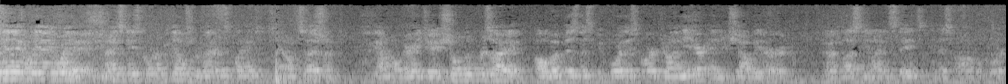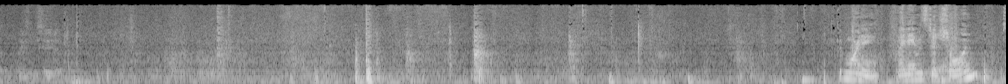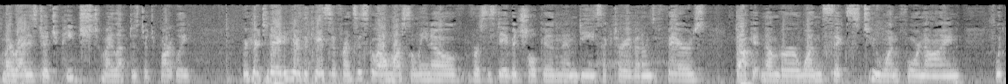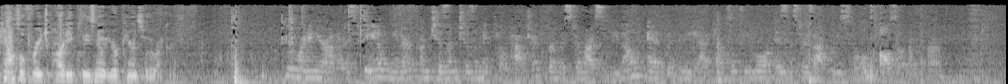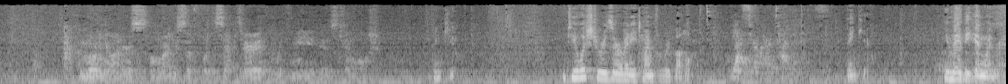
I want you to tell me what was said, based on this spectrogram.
Oyez, oyez, oyez. The United States Court of Appeals for Veterans Claims is now in session. The Honorable Mary J. Schoelen presiding. All who have business before this court draw near and you shall be heard. God bless the United States and this honorable court. Please be seated. Good morning. My name is Judge Schoelen. To my right is Judge Pietsch. To my left is Judge Bartley. We're here today to hear the case of Francisco L. Marcelino v. David Shulkin, M.D., Secretary of Veterans Affairs, docket number 162149. Would counsel for each party please note your appearance for the record. Good morning, Your Honors. Dana Wiener from Chisholm, Chisholm & Kilpatrick for Mr. Marcelino. And with me at counsel table is Mr. Zachary Stolz, also from the firm. Good morning, Your Honors. Omar Yusuf with the Secretary. And with me is Ken Walsh. Thank you. Do you wish to reserve any time for rebuttal? Yes, Your Honor. Ten minutes. Thank you. You may begin when ready.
